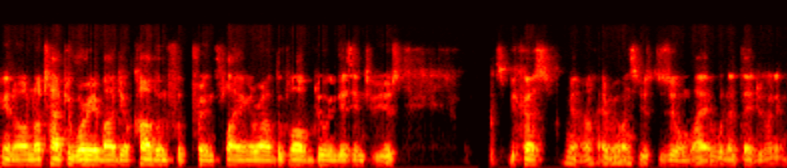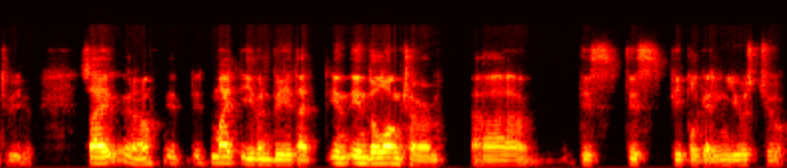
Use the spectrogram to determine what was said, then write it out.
you know, not have to worry about your carbon footprint flying around the globe doing these interviews. It's because, you know, everyone's used to Zoom. Why wouldn't they do an interview? So, I, you know, it, it might even be that in, in the long term, uh, these, this people getting used to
